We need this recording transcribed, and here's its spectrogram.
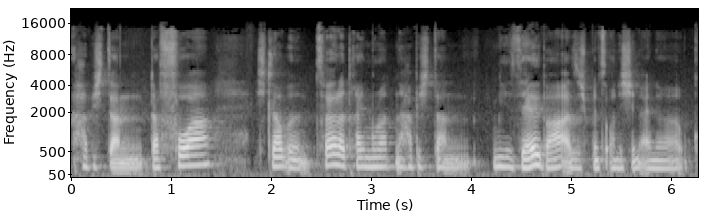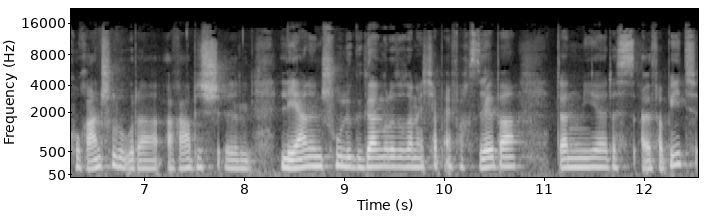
habe ich dann davor ich glaube, in zwei oder drei Monaten habe ich dann mir selber, also ich bin jetzt auch nicht in eine Koranschule oder Arabisch äh, Lernenschule gegangen oder so, sondern ich habe einfach selber dann mir das Alphabet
